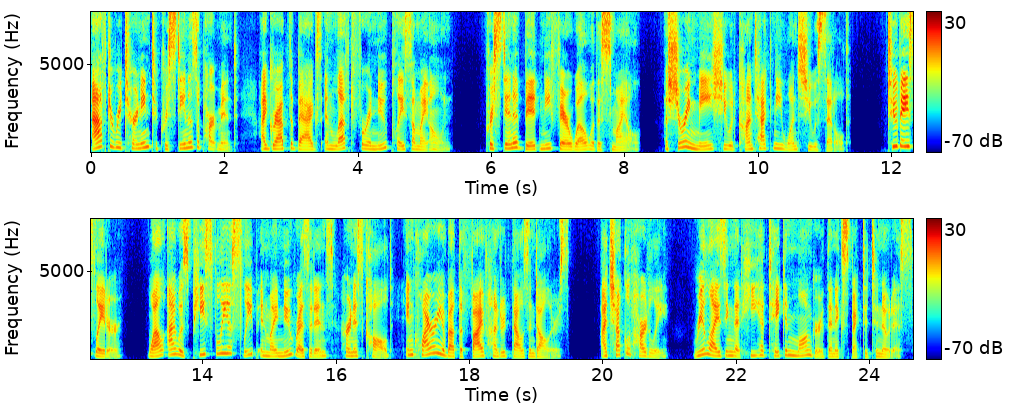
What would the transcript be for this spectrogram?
After returning to Christina's apartment, I grabbed the bags and left for a new place on my own. Christina bid me farewell with a smile, assuring me she would contact me once she was settled. Two days later, while I was peacefully asleep in my new residence, Ernest called, inquiring about the $500,000. I chuckled heartily, realizing that he had taken longer than expected to notice.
